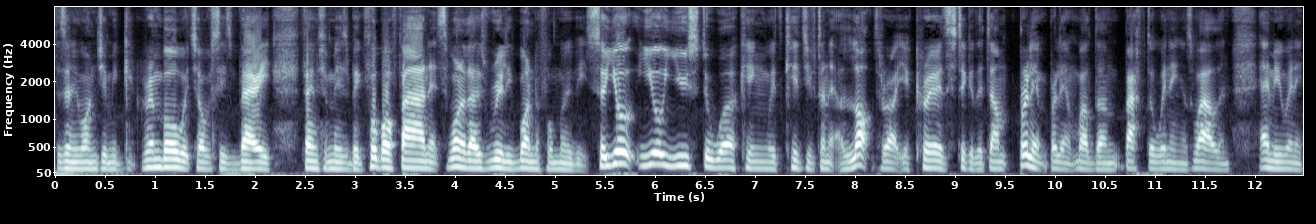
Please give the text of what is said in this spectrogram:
there's only one Jimmy Grimble, which obviously is very famous for me as a big football fan. It's one of those really wonderful movies. So you're you're used to working with kids. You've done it a lot throughout your career. The Stig of the Dump, brilliant, brilliant, well done. BAFTA winning as well and Emmy winning.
